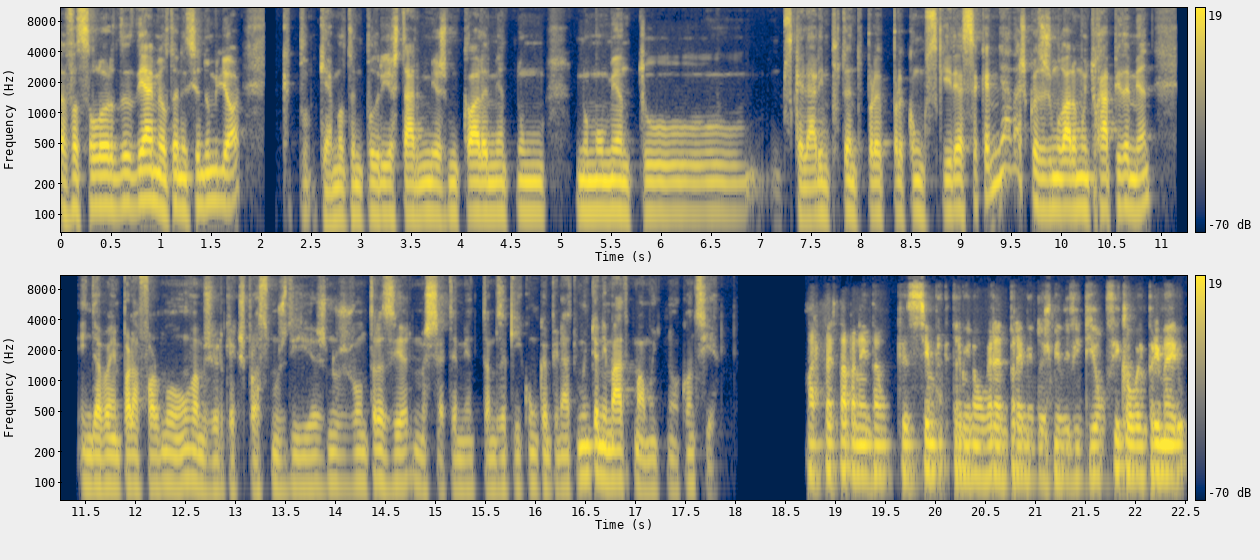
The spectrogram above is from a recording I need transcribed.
avassalador de, de Hamilton sendo o melhor, que, que Hamilton poderia estar mesmo claramente num, num momento se calhar importante para, para conseguir essa caminhada. As coisas mudaram muito rapidamente ainda bem para a Fórmula 1, vamos ver o que é que os próximos dias nos vão trazer, mas certamente estamos aqui com um campeonato muito animado, como há muito não acontecia. Marco Verstappen, então, que sempre que terminou o Grande Prémio em 2021 ficou em primeiro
